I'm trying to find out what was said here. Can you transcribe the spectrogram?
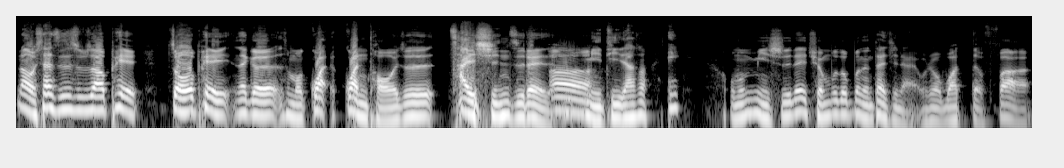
那我下次是不是要配粥配那个什么罐罐头，就是菜心之类的、uh, 米梯？他说：“哎、欸，我们米食类全部都不能带进来。”我说：“What the fuck？”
